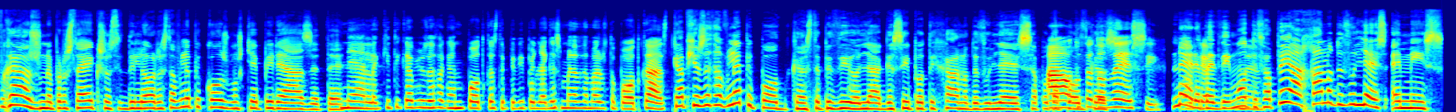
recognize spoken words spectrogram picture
βγάζουν προς τα έξω στην τηλεόραση, τα βλέπει κόσμος και επηρεάζεται. Ναι, αλλά και τι κάποιος δεν θα κάνει podcast επειδή είπε ο Λιάγκα εμένα δεν μου αρέσει το podcast; Κάποιος δεν θα βλέπει podcast επειδή ο Λιάγκας είπε ότι χάνονται δουλειές από τα Α, podcast. ότι θα το δέσει. Ναι, Ότι ρε αυτή- παιδί μου, ναι. ότι θα πει Α, χάνονται δουλειές. Εμείς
